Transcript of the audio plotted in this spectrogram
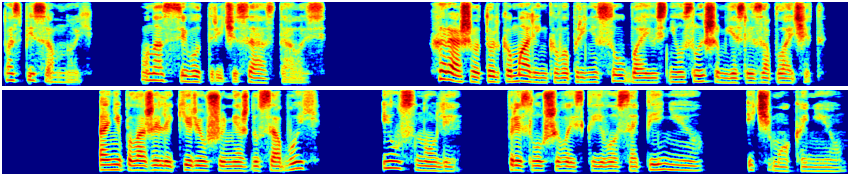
Поспи со мной. У нас всего три часа осталось». Хорошо, только маленького принесу, боюсь, не услышим, если заплачет. Они положили Кирюшу между собой и уснули, прислушиваясь к его сопению и чмоканью.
